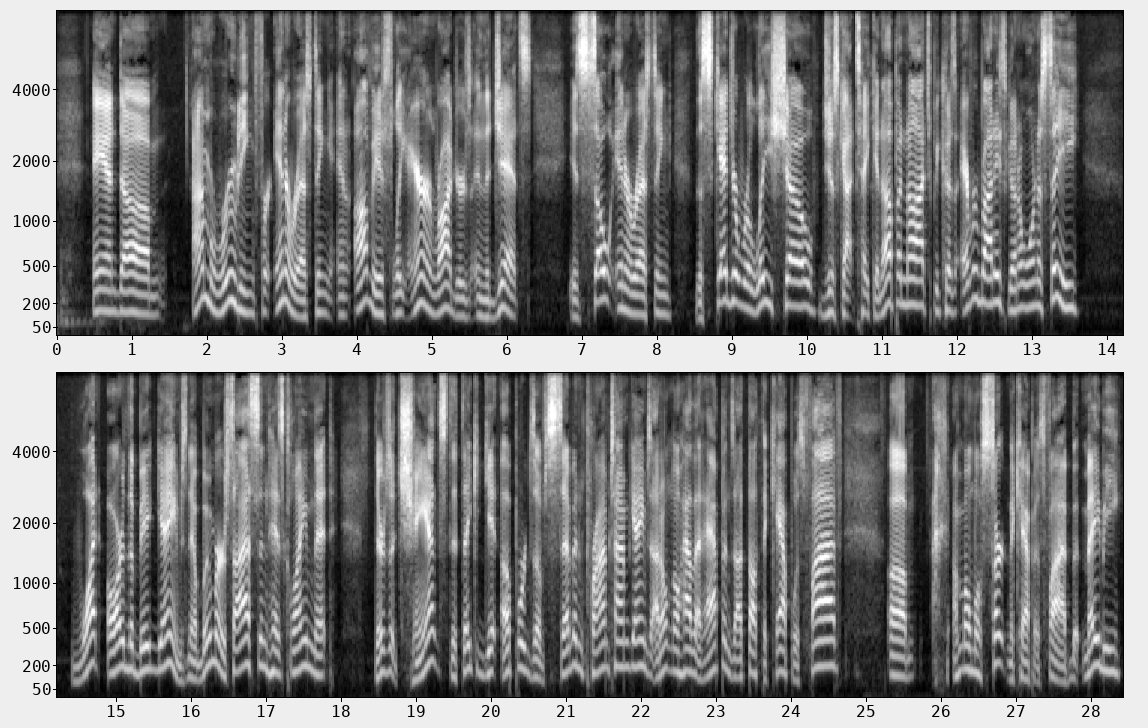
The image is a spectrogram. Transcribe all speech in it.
and um, I'm rooting for interesting. And obviously, Aaron Rodgers and the Jets is so interesting. The schedule release show just got taken up a notch because everybody's going to want to see what are the big games. Now, Boomer Esiason has claimed that there's a chance that they could get upwards of seven primetime games. I don't know how that happens. I thought the cap was five. Um, I'm almost certain the cap is five, but maybe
